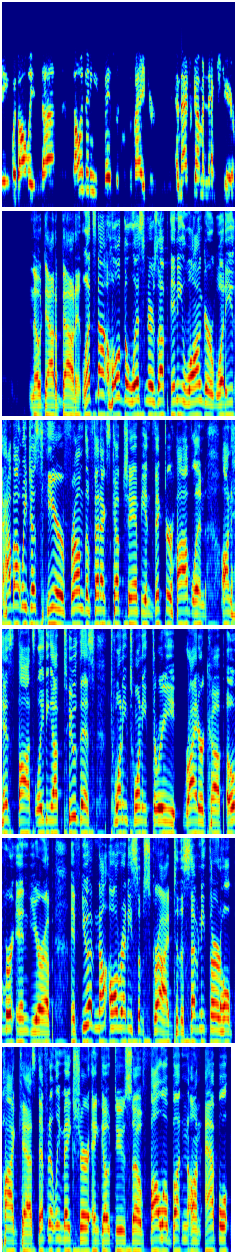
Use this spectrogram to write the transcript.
team with all he's done? The only thing he's missing is the majors, and that's coming next year. No doubt about it. Let's not hold the listeners up any longer, Woody. How about we just hear from the FedEx Cup champion, Viktor Hovland, on his thoughts leading up to this 2023 Ryder Cup over in Europe. If you have not already subscribed to the 73rd Hole podcast, definitely make sure and go do so. Follow button on Apple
